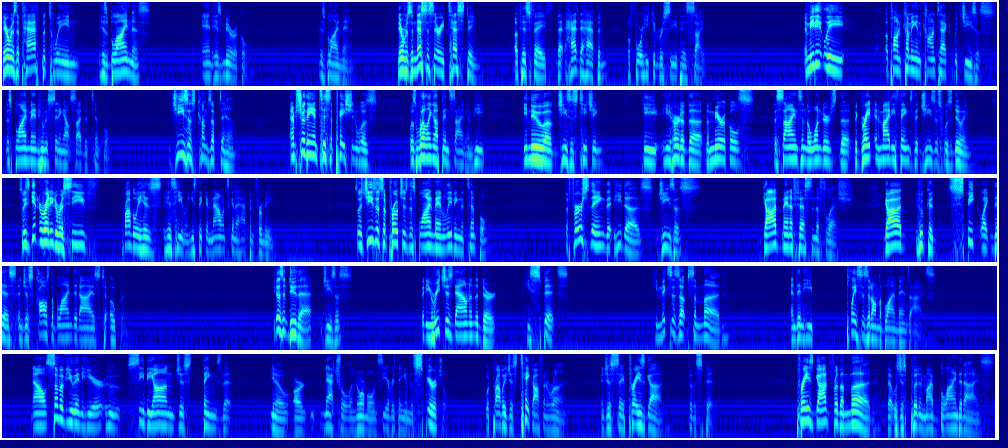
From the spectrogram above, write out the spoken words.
There was a path between his blindness and his miracle, this blind man. There was a necessary testing of his faith that had to happen before he could receive his sight. Immediately upon coming in contact with Jesus, this blind man who was sitting outside the temple. Jesus comes up to him. And I'm sure the anticipation was, was welling up inside him. He, he knew of Jesus' teaching, he, he heard of the, the miracles, the signs and the wonders, the, the great and mighty things that Jesus was doing. So he's getting ready to receive probably his, his healing. He's thinking, now it's going to happen for me. So as Jesus approaches this blind man leaving the temple, the first thing that he does, Jesus, God manifests in the flesh. God who could speak like this and just cause the blinded eyes to open. He doesn't do that, Jesus. But he reaches down in the dirt, he spits, he mixes up some mud, and then he places it on the blind man's eyes. Now, some of you in here who see beyond just things that, you know, are natural and normal and see everything in the spiritual would probably just take off and run and just say, Praise God for the spit. Praise God for the mud that was just put in my blinded eyes.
